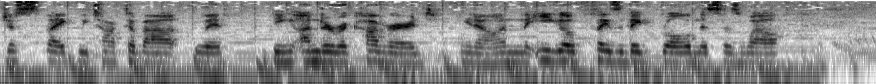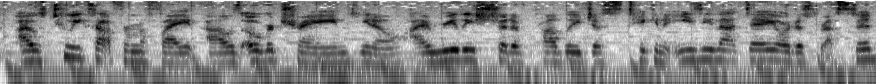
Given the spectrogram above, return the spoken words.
just like we talked about with being under recovered, you know, and the ego plays a big role in this as well. I was two weeks out from a fight. I was overtrained. You know, I really should have probably just taken it easy that day or just rested.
